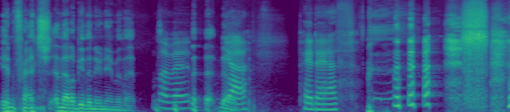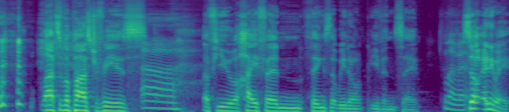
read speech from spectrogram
in French, and that'll be the new name of it. Love it. No. Yeah. PDF. Lots of apostrophes, Uh, a few hyphen things that we don't even say. love it. So anyway,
